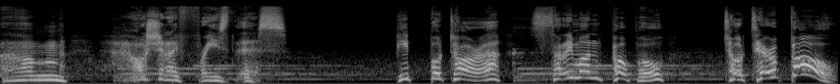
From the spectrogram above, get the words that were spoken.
um, how should I phrase this? Pipotara, Sarimon Popo, Toterapo!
